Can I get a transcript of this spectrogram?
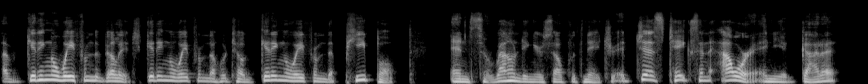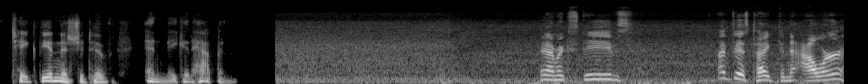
of getting away from the village, getting away from the hotel, getting away from the people and surrounding yourself with nature. It just takes an hour and you got to take the initiative and make it happen. Hey, I'm Rick Steves. I've just hiked an hour,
